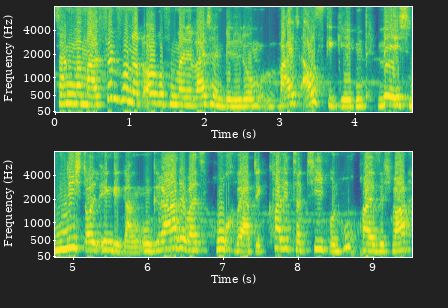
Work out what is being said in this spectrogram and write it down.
sagen wir mal, 500 Euro für meine Weiterbildung weit ausgegeben, wäre ich nicht all in gegangen. Und gerade weil es hochwertig, qualitativ und hochpreisig war,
